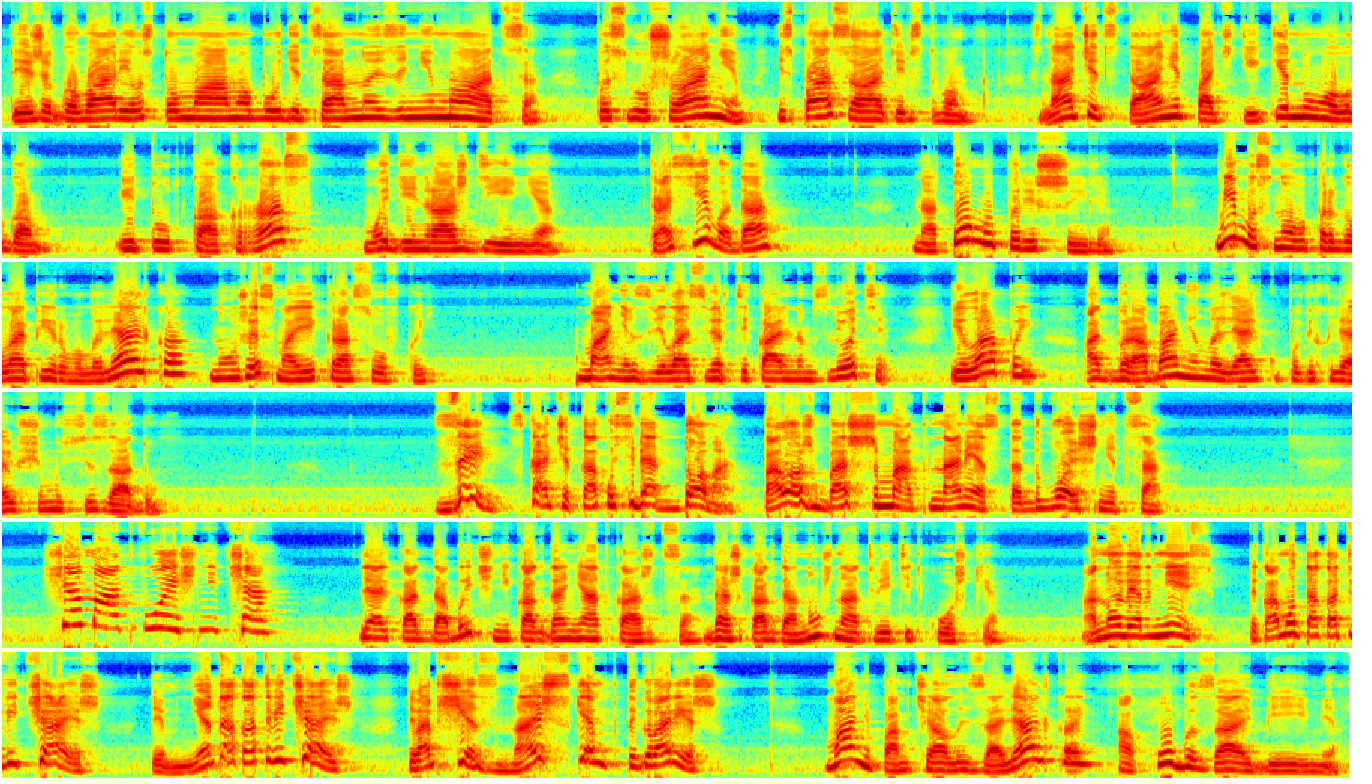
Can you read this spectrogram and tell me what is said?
«Ты же говорил, что мама будет со мной заниматься послушанием и спасательством. Значит, станет почти кинологом. И тут как раз мой день рождения. Красиво, да?» На то мы порешили. Мимо снова прогалопировала лялька, но уже с моей кроссовкой. Маня взвелась в вертикальном взлете и лапой отбарабанила ляльку по вихляющемуся заду. «Зырь скачет, как у себя дома! Положь башмак на место, двоечница!» «Щама, двоечнича!» Лялька от добычи никогда не откажется, даже когда нужно ответить кошке. «А ну вернись! Ты кому так отвечаешь? Ты мне так отвечаешь? Ты вообще знаешь, с кем ты говоришь?» Маня помчалась за лялькой, а Куба за обеими.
